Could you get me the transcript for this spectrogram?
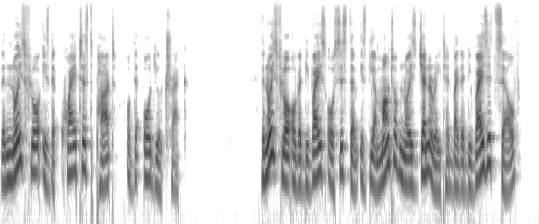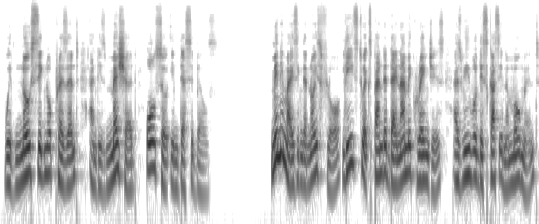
the noise floor is the quietest part of the audio track. The noise floor of a device or system is the amount of noise generated by the device itself with no signal present and is measured also in decibels. Minimizing the noise floor leads to expanded dynamic ranges, as we will discuss in a moment,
